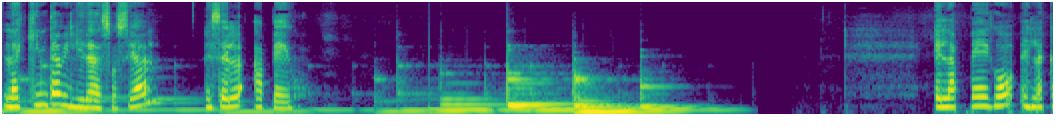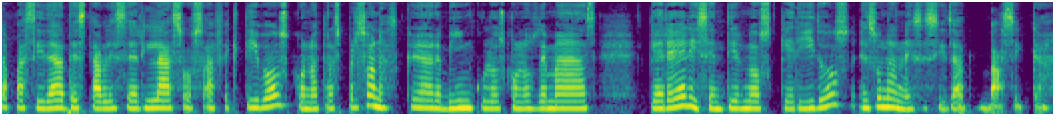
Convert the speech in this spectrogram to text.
La quinta habilidad social es el apego. El apego es la capacidad de establecer lazos afectivos con otras personas, crear vínculos con los demás, querer y sentirnos queridos es una necesidad básica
